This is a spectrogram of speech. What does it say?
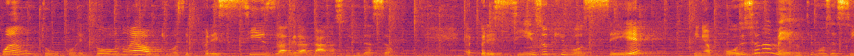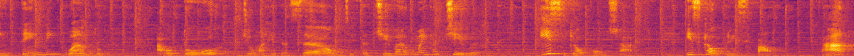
quanto o corretor não é algo que você precisa agradar na sua redação. É preciso que você tenha posicionamento e você se entenda enquanto autor de uma redação dissertativa argumentativa. Isso que é o ponto-chave, isso que é o principal, tá?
